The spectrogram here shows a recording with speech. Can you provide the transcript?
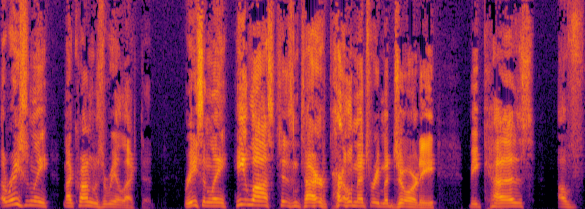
Uh, recently, Macron was reelected. Recently, he lost his entire parliamentary majority because of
